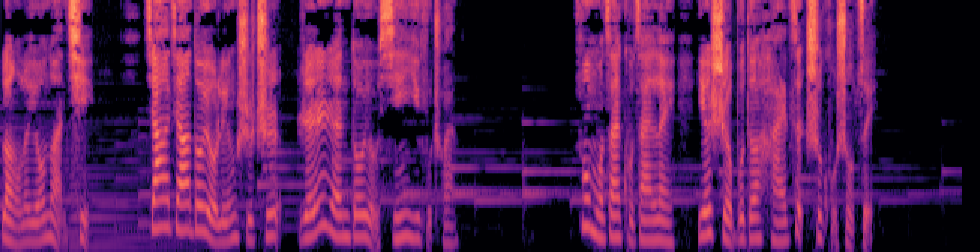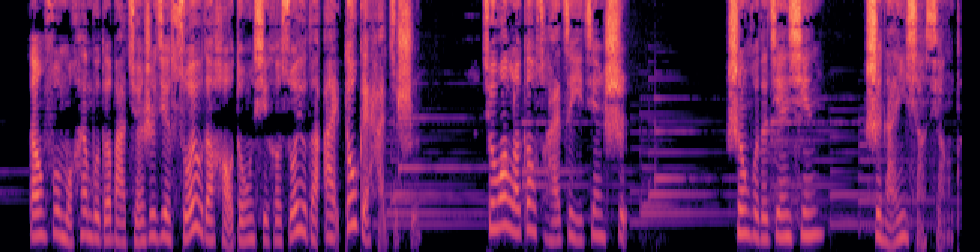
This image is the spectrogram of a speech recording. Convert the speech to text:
冷了有暖气，家家都有零食吃，人人都有新衣服穿。父母再苦再累，也舍不得孩子吃苦受罪。当父母恨不得把全世界所有的好东西和所有的爱都给孩子时，却忘了告诉孩子一件事。生活的艰辛是难以想象的。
